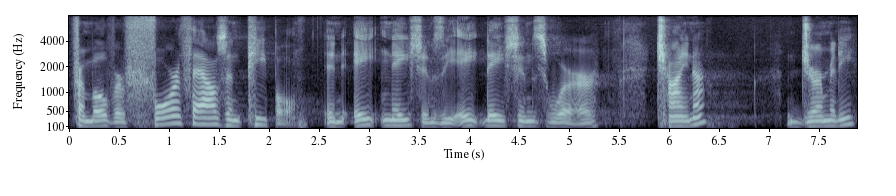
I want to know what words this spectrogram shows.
from over 4,000 people in eight nations, the eight nations were China, Germany,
